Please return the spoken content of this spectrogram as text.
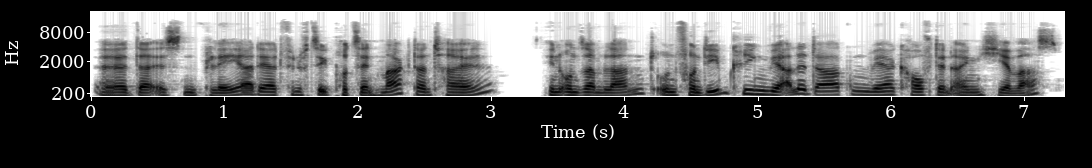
äh, da ist ein Player, der hat 50% Marktanteil in unserem Land und von dem kriegen wir alle Daten, wer kauft denn eigentlich hier was?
